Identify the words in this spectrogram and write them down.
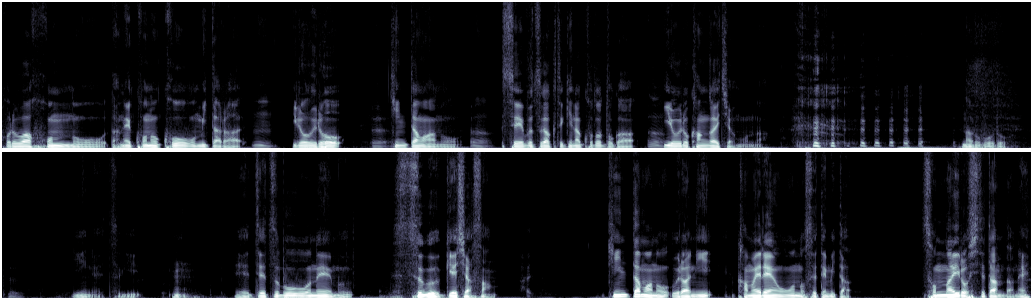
これは本能だね。この甲を見たらうん。いろいろうん。金玉のうん。生物学的なこととかうん。いろいろ考えちゃうもんな。なるほど。うんいいね次、うん。えー絶望ネームすぐ下車さん、はい。金玉の裏にカメレオンを乗せてみた。そんな色してたんだね。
